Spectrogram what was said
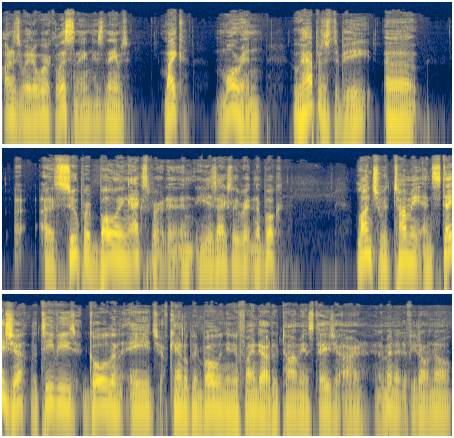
on his way to work listening. His name's Mike Morin, who happens to be uh, a super bowling expert, and he has actually written a book, Lunch with Tommy and Stasia, the TV's golden age of candlepin bowling, and you'll find out who Tommy and Stasia are in a minute if you don't know.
